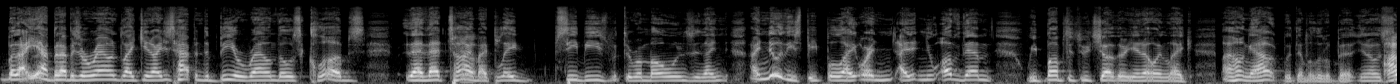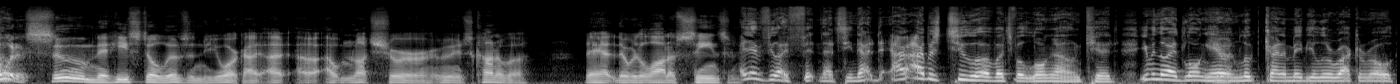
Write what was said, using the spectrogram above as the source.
But I, yeah, but I was around like you know I just happened to be around those clubs at that time. Yeah. I played CBs with the Ramones, and I I knew these people. I or I didn't knew of them. We bumped into each other, you know, and like I hung out with them a little bit, you know. I would assume that he still lives in New York. I, I, I I'm not sure. I mean, it's kind of a they had there was a lot of scenes. I didn't feel I fit in that scene. That I, I was too uh, much of a Long Island kid. Even though I had long hair Yeah. and looked kind of maybe a little rock and roll,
